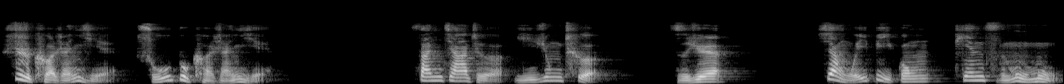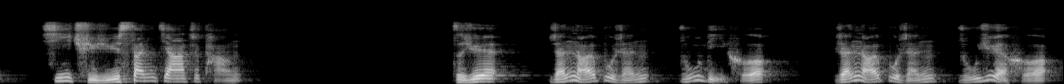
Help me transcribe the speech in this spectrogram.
是可忍也，孰不可忍也？”三家者以雍彻。子曰：“相为毕公，天子穆穆，奚取于三家之堂？”子曰：“人而不仁，如礼何？人而不仁，如乐何？”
